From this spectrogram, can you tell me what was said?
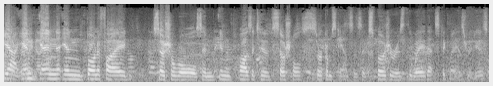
yeah, in, in, in bona fide social roles and in positive social circumstances. Exposure is the way that stigma is reduced,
